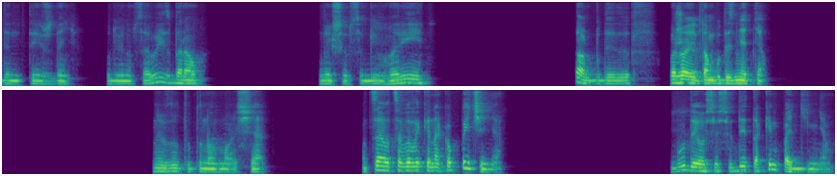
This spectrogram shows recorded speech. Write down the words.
Один тиждень. Тут він все визбирав. Лишив собі вгорі. Так, буде. Вважаю, там буде зняття. Внизу тут у нас має ще. Оце оце велике накопичення. Буде ось сюди таким падінням.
